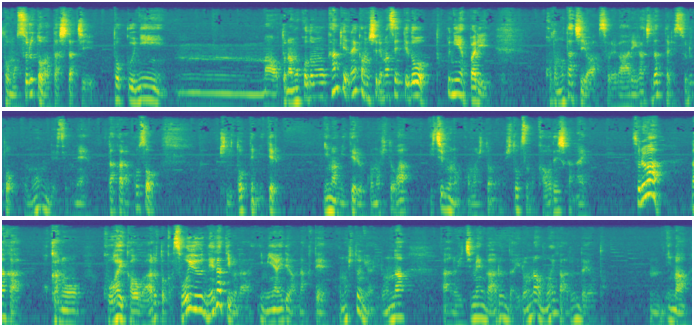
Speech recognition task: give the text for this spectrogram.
ともすると私たち特にうんまあ大人も子供も関係ないかもしれませんけど特にやっぱり子供たちはそれがありがちだったりすると思うんですよね。だからこそ切り取って見てる。今見てるこの人は一部のこの人の一つの顔でしかない。それはなんか他の怖い顔があるとかそういうネガティブな意味合いではなくてこの人にはいろんなあの一面があるんだいろんな思いがあるんだよと、うん、今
